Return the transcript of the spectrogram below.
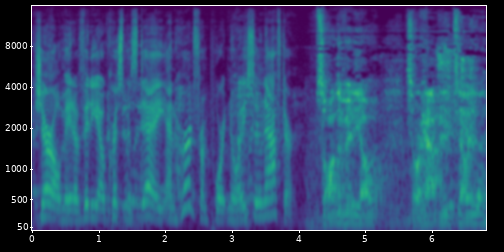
Cheryl made a video Christmas Day and heard from Portnoy soon after. Saw the video, so we're happy to tell you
